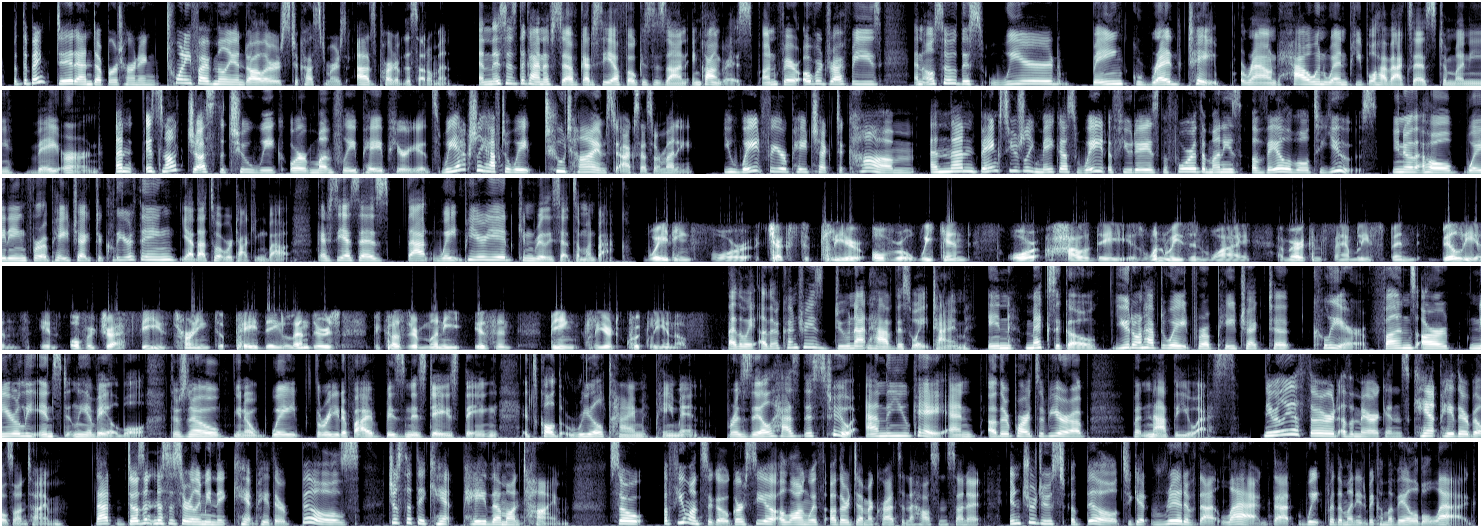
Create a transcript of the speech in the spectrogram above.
But the bank did end up returning $25 million to customers as part of the settlement. And this is the kind of stuff Garcia focuses on in Congress unfair overdraft fees, and also this weird bank red tape around how and when people have access to money they earned. And it's not just the two week or monthly pay periods. We actually have to wait two times to access our money you wait for your paycheck to come, and then banks usually make us wait a few days before the money's available to use. You know that whole waiting for a paycheck to clear thing? Yeah, that's what we're talking about. Garcia says that wait period can really set someone back. Waiting for checks to clear over a weekend or a holiday is one reason why American families spend billions in overdraft fees turning to payday lenders because their money isn't being cleared quickly enough. By the way, other countries do not have this wait time. In Mexico, you don't have to wait for a paycheck to clear. Funds are nearly instantly available. There's no, you know, wait 3 to 5 business days thing. It's called real-time payment. Brazil has this too, and the UK and other parts of Europe, but not the US. Nearly a third of Americans can't pay their bills on time. That doesn't necessarily mean they can't pay their bills, just that they can't pay them on time. So, a few months ago, Garcia, along with other Democrats in the House and Senate, introduced a bill to get rid of that lag, that wait for the money to become available lag.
